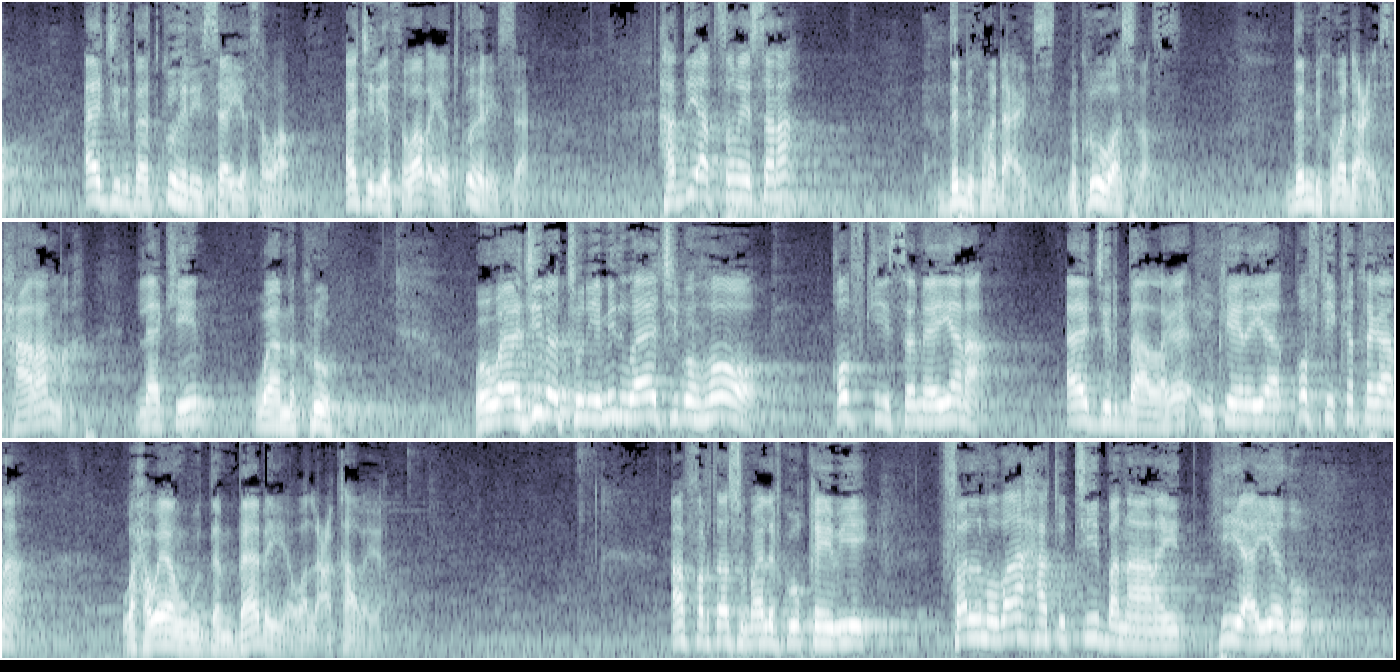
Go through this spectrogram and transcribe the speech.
ajir baad ku helaysaa iyo awaab ajir iyo hawaab ayaad ku helaysaa haddii aad samaysana dembi kuma dhacaysid makruuh waa sidaas. Dembi kuma dhacaysid xaaraan ma laakiin waa makruuh. Wa waajibatun iyo mid waajibahoo qofkii sameeyana ajir baa laga yuu qofkii ka tagana. Waxa weeyaan wuu dembaabaya waa la ciqaabaya afartaasuu mualifku u qaybiyey falmubaaxatu tii bannaanayd hiya iyadu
